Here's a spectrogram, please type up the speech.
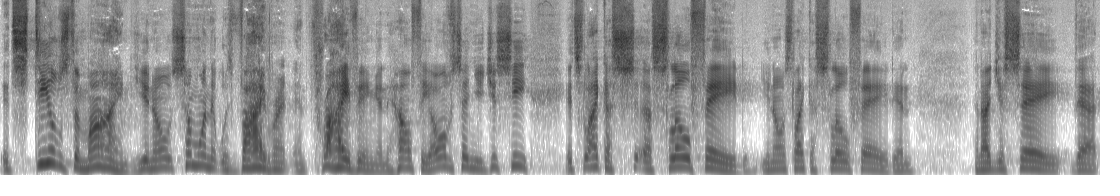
it steals the mind. You know, someone that was vibrant and thriving and healthy, all of a sudden you just see it's like a, a, slow fade. You know, it's like a slow fade. And, and I just say that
